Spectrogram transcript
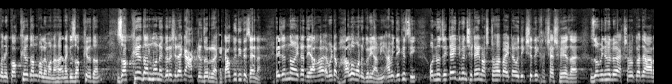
মানে কক্ষের দন বলে মনে হয়, নাকি যক্ষের দন? যক্ষের দন মনে করে সেটাকে আঁকড়ে ধরে রাখে, কাউকে দিতে চায় না। এই জন্য এটা দেওয়া হয়, এবং এটা ভালো মনে করি আমি। আমি দেখেছি, অন্য যেটাই দিবেন সেটাই নষ্ট হয় বা এটা ওদিক সেদিক শেষ হয়ে যায়। জমিন হলেও একসময় কাদে, আর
